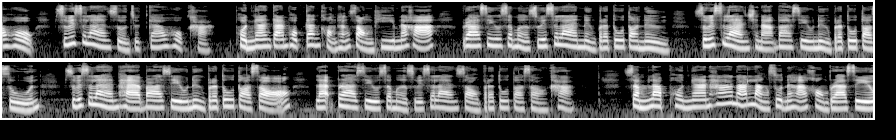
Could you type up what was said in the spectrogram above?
0.96 สวิตเซอร์แลนด์ 0.96 ค่ะ ผลงานการพบกันของทั้ง2ทีมนะคะ บราซิลเสมอสวิตเซอร์แลนด์ 1 ประตูต่อ 1 สวิตเซอร์แลนด์ชนะบราซิล 1 ประตูต่อ 0 สวิตเซอร์แลนด์แพ้บราซิล 1 ประตูต่อ 2 และบราซิลเสมอสวิตเซอร์แลนด์ 2 ประตูต่อ 2 ค่ะสำหรับผลงาน 5 นัดหลังสุดนะคะของบราซิล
